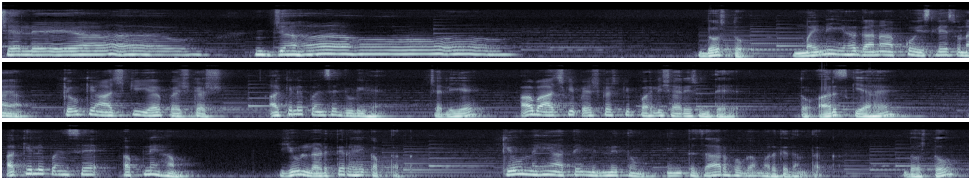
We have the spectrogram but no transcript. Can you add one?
चले आओ। जहाँ हो। दोस्तों, मैंने यह गाना आपको इसलिए सुनाया क्योंकि आज की यह पेशकश अकेलेपन से जुड़ी है। चलिए, अब आज की पेशकश की पहली शायरी सुनते हैं। तो अर्ज़ किया है अकेलेपन से अपने हम, यूँ लड़ते रहे कब तक? क्यों नहीं आते मिलने तुम, इंतज़ार होगा मरते दम तक। दोस्तों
